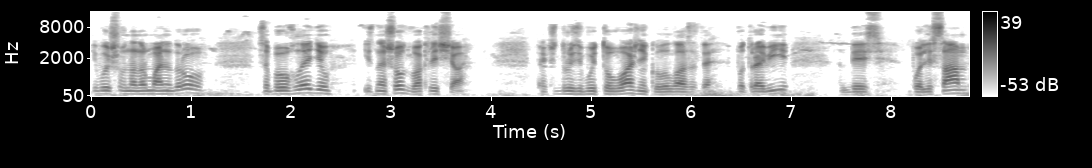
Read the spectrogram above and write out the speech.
і вийшов на нормальну дорогу, себе огледів і знайшов два кліща. Так що, друзі, будьте уважні, коли лазите по траві, десь по лісам.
